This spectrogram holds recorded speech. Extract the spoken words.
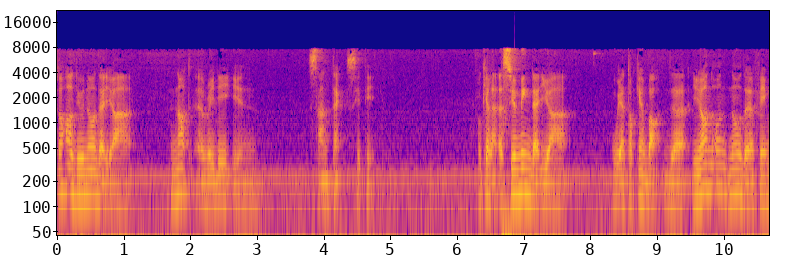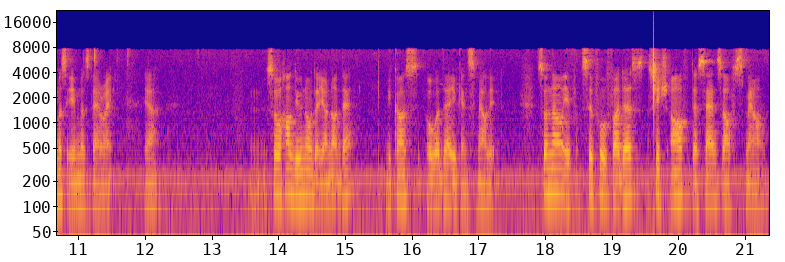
So how do you know that you are not already in Suntec city? Okay, like assuming that you are, we are talking about the you all know, the famous Amos there, right? Yeah. Mm, So how do you know that you're not there? Because over there you can smell it. So now if Sifu further switch off the sense of smell.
